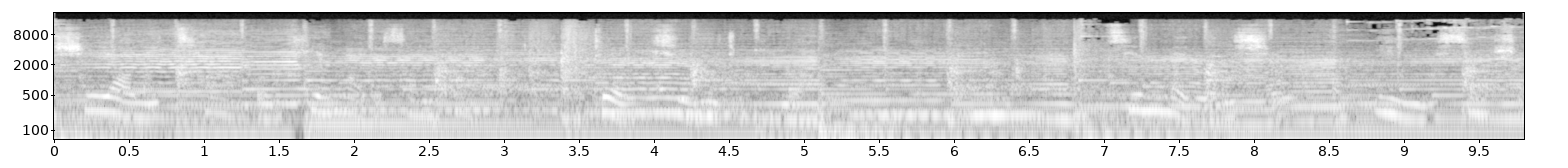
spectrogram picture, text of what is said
需要与恰逢天籁的相伴。这是一种缘，精美文学。意语心声，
